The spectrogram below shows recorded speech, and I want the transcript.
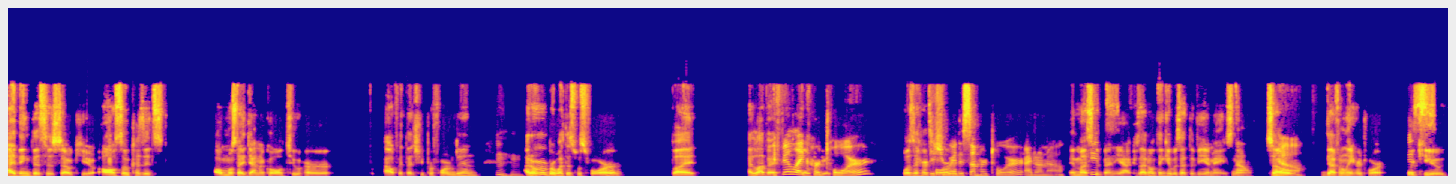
I think this is so cute. Also, because it's almost identical to her outfit that she performed in. Mhm. I don't remember what this was for, but I love it. I feel like So her cute. tour. Was it her tour? Did tour? she wear this on her tour? I don't know. It must have been, yeah, because I don't think it was at the VMAs. No. So No. definitely her tour. They're It's- cute.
